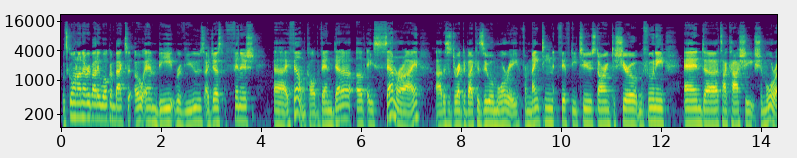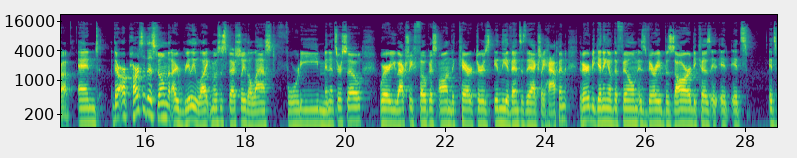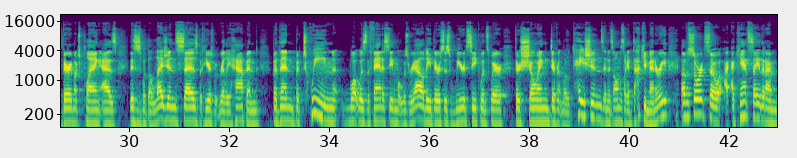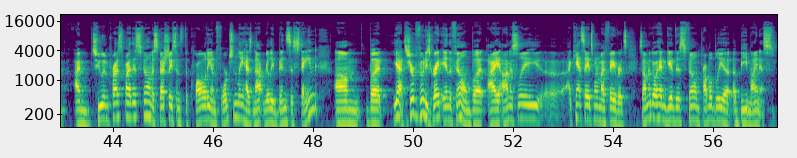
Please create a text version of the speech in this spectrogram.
What's going on, everybody? Welcome back to OMB Reviews. I just finished uh, a film called Vendetta of a Samurai. Uh, this is directed by Kazuo Mori from 1952, starring Toshiro Mifune and uh, Takashi Shimura. And there are parts of this film that I really like, most especially the last 40 minutes or so, where you actually focus on the characters in the events as they actually happen. The very beginning of the film is very bizarre because it, it it's it's very much playing as this is what the legend says, but here's what really happened. But then between what was the fantasy and what was reality, there's this weird sequence where they're showing different locations, and it's almost like a documentary of sorts. So I, I can't say that I'm I'm too impressed by this film, especially since the quality, unfortunately, has not really been sustained. Um, but yeah, Toshiro Mifune is great in the film, but I honestly uh, I can't say it's one of my favorites. So I'm gonna go ahead and give this film probably a, a B minus.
